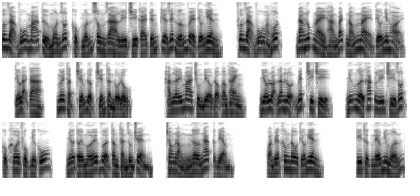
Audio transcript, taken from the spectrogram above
Phương dạ vũ mã tử môn rốt cục muốn xông ra lý trí cái tuyến kia giết hướng về thiếu nhiên, phương dạ vũ hoảng hốt đang lúc này hàn bách nóng nảy Tiếu nhiên hỏi, Tiếu đại ca, ngươi thật chiếm được chiến thần đồ lục? Hắn lấy ma trùng điều động âm thanh nhiều loạn lăn lộn biết chi trì, những người khác lý trí rốt cục khôi phục như cũ, nhớ tới mới vừa tâm thần dung chuyển, trong lòng ngơ ngác cực điểm. Quản việc không đâu thiếu niên kỳ thực nếu như muốn,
